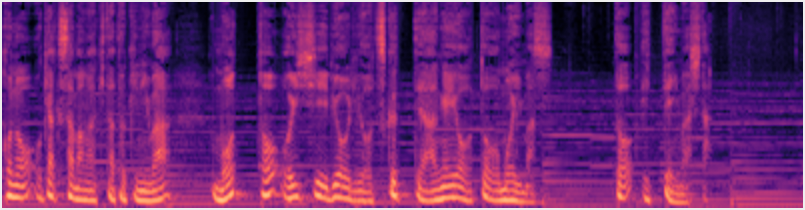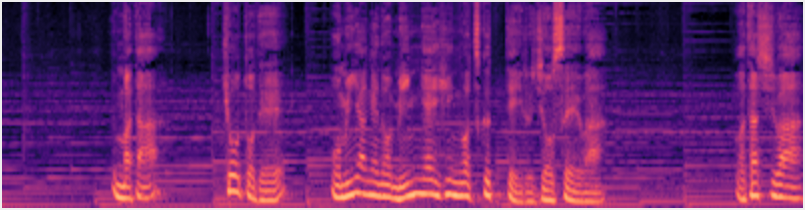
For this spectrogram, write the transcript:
このお客様が来た時にはもっとおいしい料理を作ってあげようと思います。と言っていました。また京都でお土産の民芸品を作っている女性は私は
